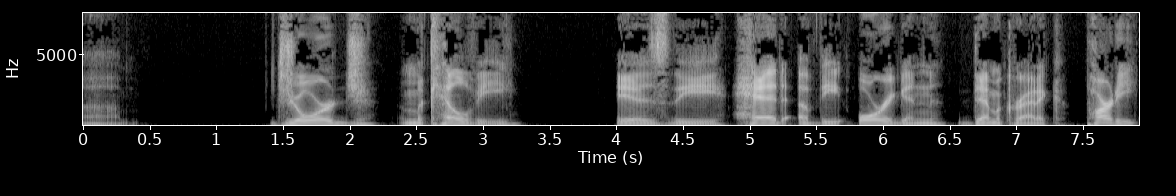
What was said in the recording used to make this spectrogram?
Um, George McKelvey is the head of the Oregon Democratic Party.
